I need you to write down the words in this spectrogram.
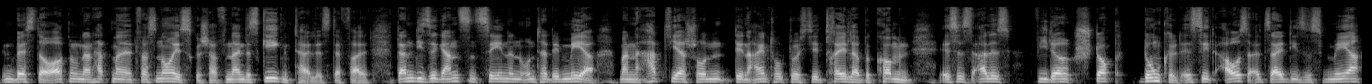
in bester Ordnung, dann hat man etwas Neues geschaffen. Nein, das Gegenteil ist der Fall. Dann diese ganzen Szenen unter dem Meer. Man hat ja schon den Eindruck durch den Trailer bekommen, es ist alles wieder stockdunkel. Es sieht aus, als sei dieses Meer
